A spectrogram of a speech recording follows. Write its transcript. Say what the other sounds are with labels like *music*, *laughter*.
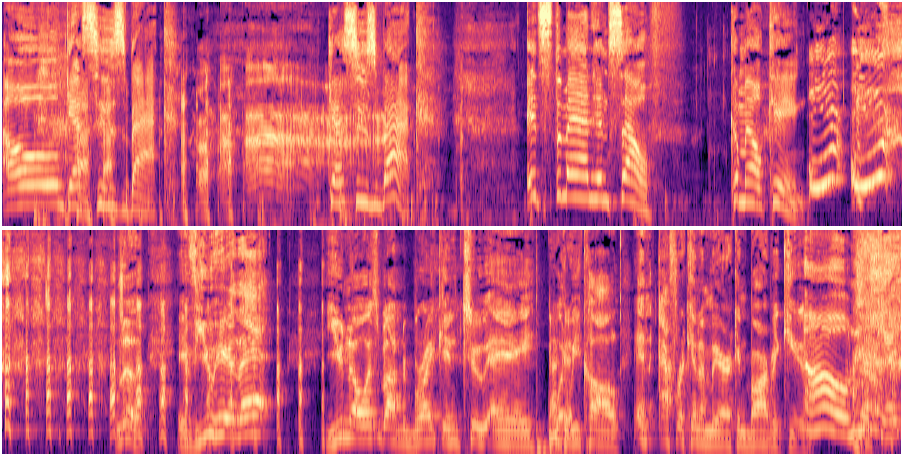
Oh, guess who's back? *laughs* guess who's back? It's the man himself. Kamel King. *laughs* Look, if you hear that, you know it's about to break into a what Okay. we call an African American barbecue. Oh, Nick.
